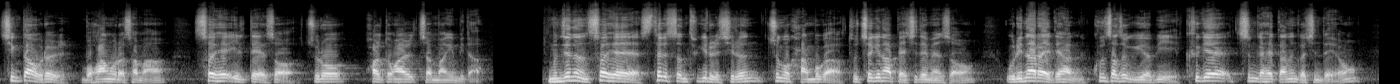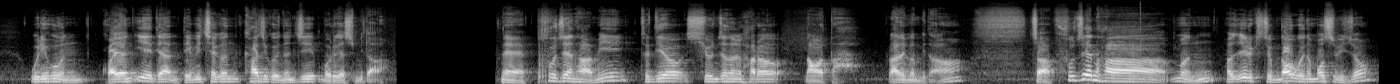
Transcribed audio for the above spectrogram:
칭다오를 모항으로 삼아 서해 일대에서 주로 활동할 전망입니다. 문제는 서해에 스텔스 전투기를 실은 중국 항모가 두 척이나 배치되면서 우리나라에 대한 군사적 위협이 크게 증가했다는 것인데요. 우리 군 과연 이에 대한 대비책은 가지고 있는지 모르겠습니다. 네, 푸젠함이 드디어 시운전을 하러 나왔다 라는 겁니다. 자, 푸젠함은 이렇게 지금 나오고 있는 모습이죠.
